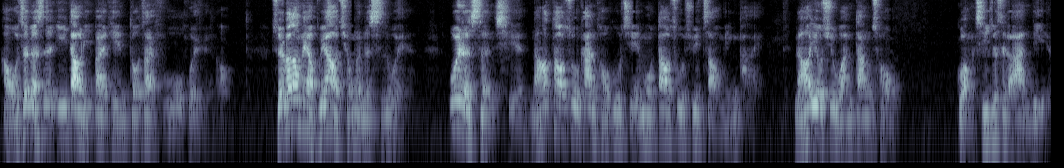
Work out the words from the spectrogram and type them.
好，我真的是一到礼拜天都在服务会员哦。所以观众朋友不要有穷人的思维，为了省钱，然后到处看投顾节目，到处去找名牌，然后又去玩当冲。广西就是个案例，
